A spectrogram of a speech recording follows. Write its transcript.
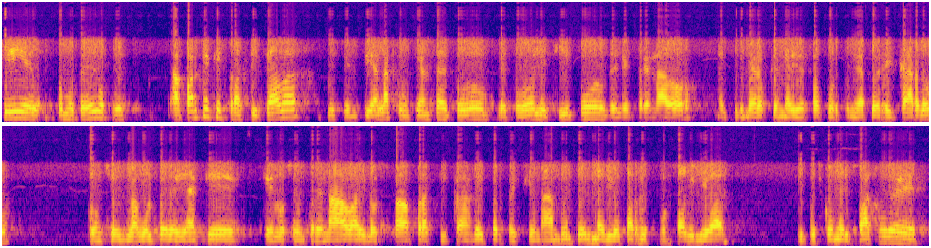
Sí, como te digo, pues aparte que practicaba, pues sentía la confianza de todo, de todo el equipo, del entrenador. El primero que me dio esa oportunidad fue Ricardo entonces la golpe veía que, que los entrenaba y los estaba practicando y perfeccionando, entonces me dio esa responsabilidad. Y pues con el paso de,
